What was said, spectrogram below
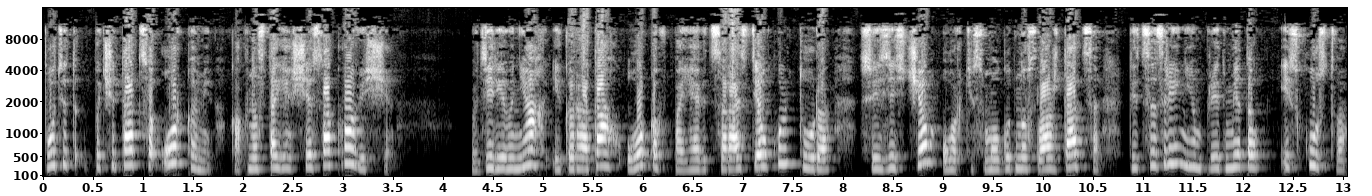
будет почитаться орками как настоящее сокровище. В деревнях и городах орков появится раздел «Культура», в связи с чем орки смогут наслаждаться лицезрением предметов искусства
